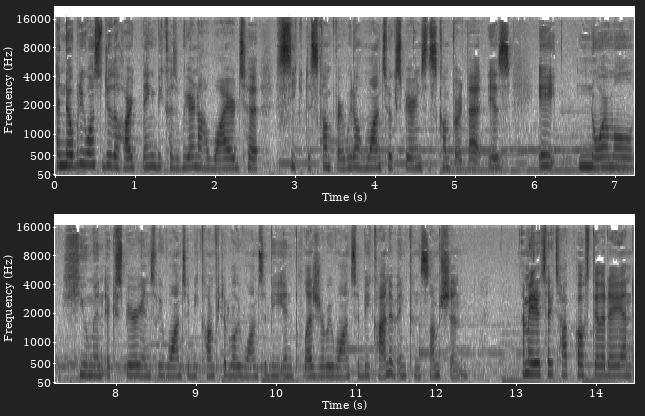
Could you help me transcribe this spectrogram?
And nobody wants to do the hard thing because we are not wired to seek discomfort. We don't want to experience discomfort. That is a normal human experience. We want to be comfortable, we want to be in pleasure, we want to be kind of in consumption. I made a TikTok post the other day and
